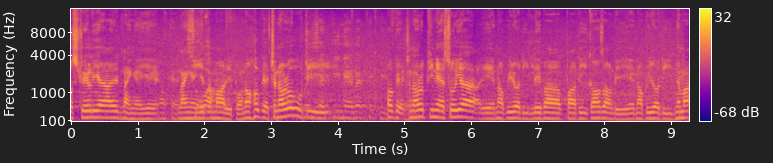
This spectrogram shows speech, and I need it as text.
Australia နိုင်ငံရဲ့နိုင်ငံရေးသမားတွေပေါ့နော်ဟုတ်ကဲ့ကျွန်တော်တို့ဒီပြည်နယ်ပဲဖြစ်ပြီးဟုတ်ကဲ့ကျွန်တော်တို့ပြည်내အစိုးရရဲ့နောက်ပြီးတော့ဒီ Labor Party ကောင်းဆောင်တွေရဲ့နောက်ပြီးတော့ဒီမြန်မာ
